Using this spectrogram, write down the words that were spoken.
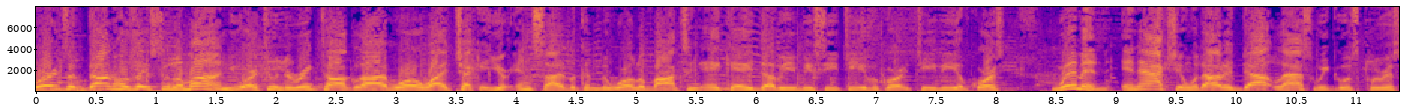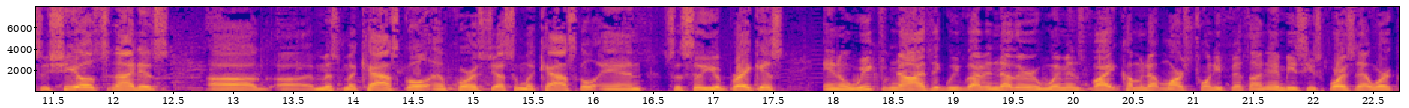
Words of Don Jose Sulaiman. You are tuned to Ring Talk Live Worldwide. Check it. You're inside looking at the world of boxing, aka WBC TV, of course. Women in action, without a doubt. Last week it was Claressa Shields. Tonight is uh, uh, Miss McCaskill, and of course Jessica McCaskill and Cecilia Braekhus. In a week from now, I think we've got another women's fight coming up March 25th on NBC Sports Network.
